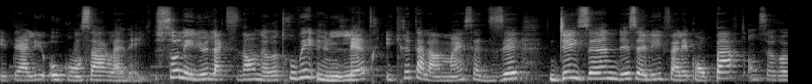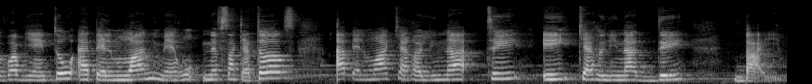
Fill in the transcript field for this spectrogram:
était allée au concert la veille. Sur les lieux de l'accident, on a retrouvé une lettre écrite à la main. Ça disait Jason, désolé, il fallait qu'on parte. On se revoit bientôt. Appelle-moi, numéro 914. Appelle-moi Carolina T et Carolina D. Bye.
